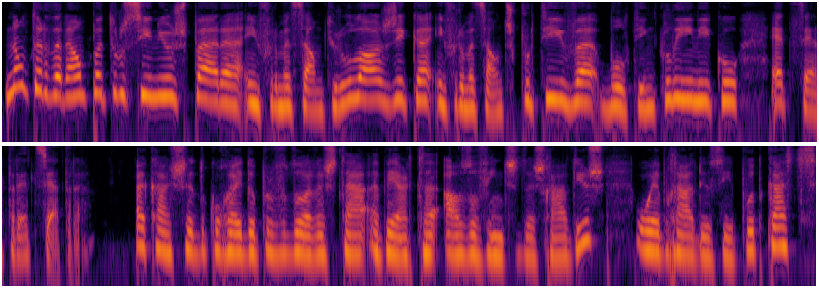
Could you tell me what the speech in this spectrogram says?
Não tardarão patrocínios para informação meteorológica, informação desportiva, boletim clínico, etc, etc. A caixa de correio da provedora está aberta aos ouvintes das rádios, web rádios e podcasts.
